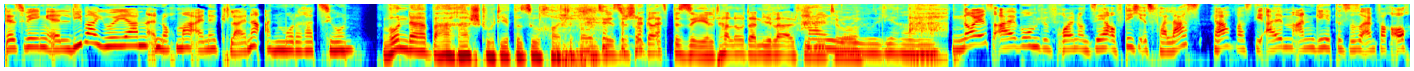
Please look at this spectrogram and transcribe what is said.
Deswegen, äh, lieber Julian, nochmal eine kleine Anmoderation. Wunderbarer Studiobesuch heute bei uns. Wir sind schon ganz beseelt. Hallo Daniela Alfinito. Hallo Julia. Neues Album, wir freuen uns sehr auf dich ist Verlass, ja, was die Alben angeht. Das ist einfach auch,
